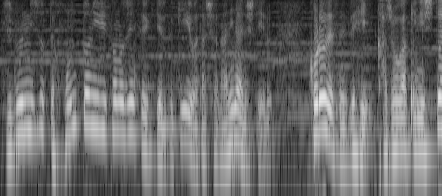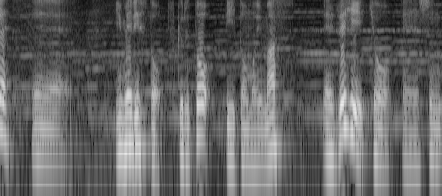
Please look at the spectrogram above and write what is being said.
自分にとって本当に理想の人生を生きている時私は何々している。これをですねぜひ箇条書きにして、えー夢リストを作るといいと思います、えーぜひ今日、えー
